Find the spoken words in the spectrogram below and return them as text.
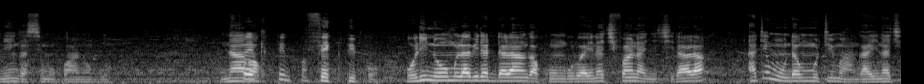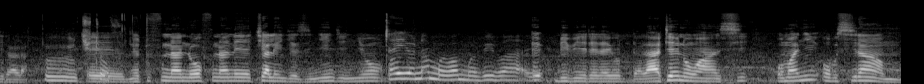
naye nga si mukwano gwo. N'aba- Fake people. fake people. Oli n'omulabira ddala nga kungulu alina kifaananyi kirala ate munda mu mutima ng'alina kirala. Mm, Eh, netufuna n'ofuna ne challenges nyingi nnyo. Eyo nammwe wammwe bibaayo Eh, bibeererayo ddala. Ate eno wansi omanyi obusiraamu?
